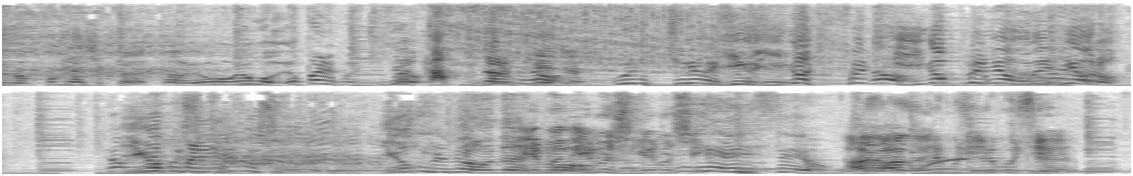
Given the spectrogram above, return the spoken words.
그거 포기하실 것 같아 어, 요거 요거 요 빨리 주세요. 다섯 사람 형, 피해줘. 우리도 기회가 이거. 이거 솔직히 이거 풀면 오늘 히어로 형, 이거 풀면- 일분씩. 이거 풀면 오늘 1분 1분씩 1분씩. 이게 에이스예요. 아, 아 1분씩 1분씩.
